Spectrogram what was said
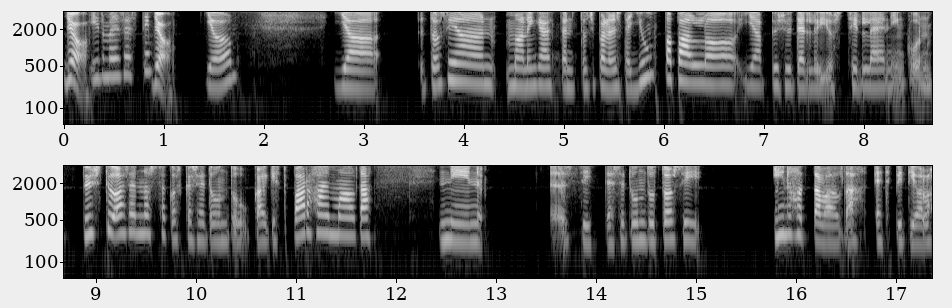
Joo. ilmeisesti. Joo. Joo. Ja tosiaan mä olin käyttänyt tosi paljon sitä jumppapalloa ja pysytellyt just silleen niin kuin pystyasennossa, koska se tuntuu kaikista parhaimmalta. Niin äh, sitten se tuntui tosi inhottavalta, että piti olla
